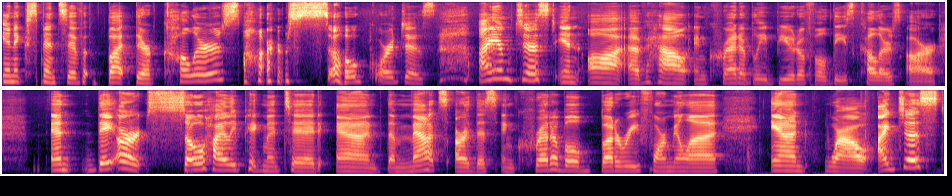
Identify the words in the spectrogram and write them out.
inexpensive, but their colors are so gorgeous. I am just in awe of how incredibly beautiful these colors are and they are so highly pigmented and the mattes are this incredible buttery formula and wow i just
